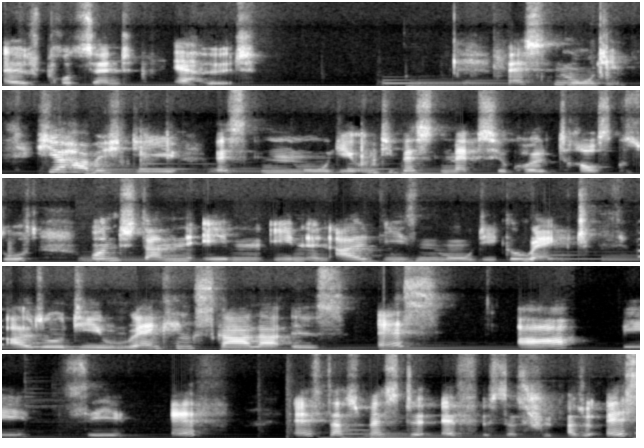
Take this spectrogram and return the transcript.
11% erhöht besten Modi. Hier habe ich die besten Modi und die besten Maps für Colt rausgesucht und dann eben ihn in all diesen Modi gerankt. Also die Ranking-Skala ist S, A, B, C, F. S das Beste, F ist das also S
